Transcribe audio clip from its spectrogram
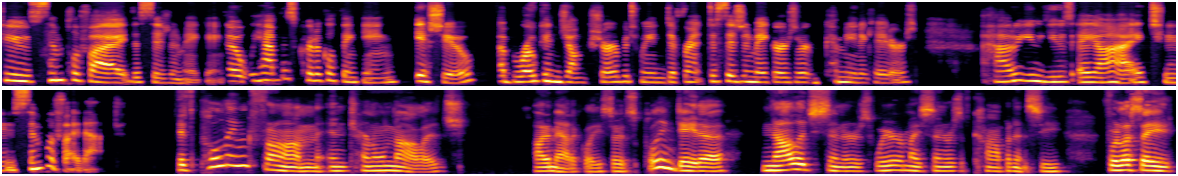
to simplify decision making. So we have this critical thinking issue a broken juncture between different decision makers or communicators. How do you use AI to simplify that? It's pulling from internal knowledge automatically. So it's pulling data, knowledge centers. Where are my centers of competency? For let's say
